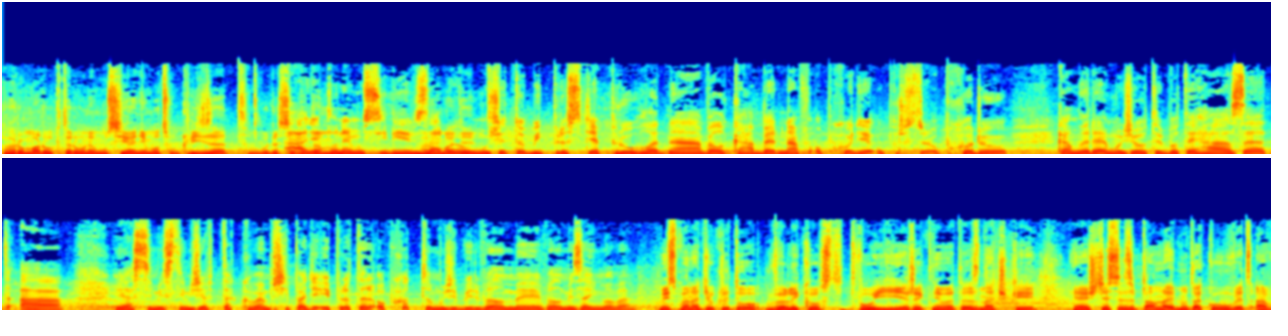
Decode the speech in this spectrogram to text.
hromadu, kterou nemusí ani moc uklízet. Bude se Ani to, tam to nemusí být vzadu, hromadit. může to být prostě průhledná velká bedna v obchodě, uprostřed obchodu, kam lidé můžou ty boty házet a já si myslím, že v takovém případě i pro ten obchod to může být velmi, velmi zajímavé. My jsme naťukli tu velikost tvojí, řekněme té značky. Já ještě se zeptám na jednu takovou věc a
